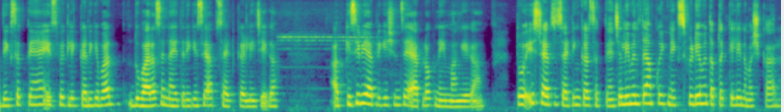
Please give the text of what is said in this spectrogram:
देख सकते हैं, इस पर क्लिक करने के बाद दोबारा से नए तरीके से आप सेट कर लीजिएगा। अब किसी भी एप्लीकेशन से ऐप लॉक नहीं मांगेगा। तो इस टाइप से सेटिंग कर सकते हैं। चलिए मिलते हैं आपको एक नेक्स्ट वीडियो में। तब तक के लिए नमस्कार।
